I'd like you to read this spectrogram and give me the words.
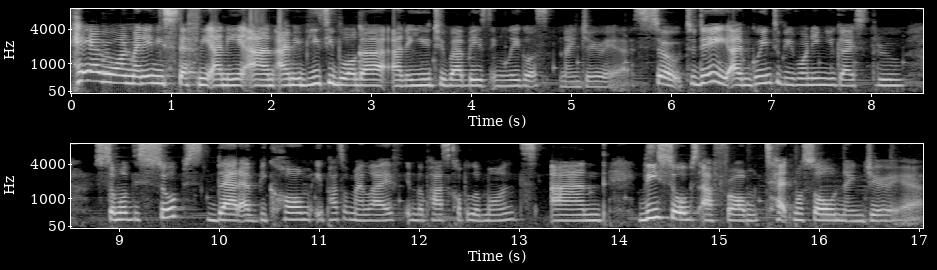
Hey everyone, my name is Stephanie Annie and I'm a beauty blogger and a YouTuber based in Lagos, Nigeria. So today I'm going to be running you guys through some of the soaps that have become a part of my life in the past couple of months and these soaps are from Tetmosol Nigeria.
